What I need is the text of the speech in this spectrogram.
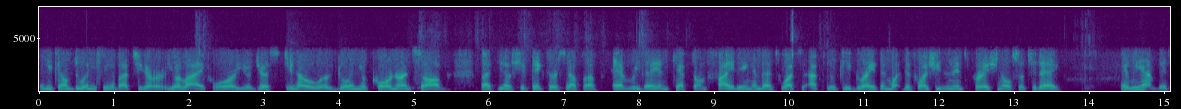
and you can't do anything about your your life, or you just, you know, go in your corner and sob but you know, she picked herself up every day and kept on fighting, and that's what's absolutely great, and what, that's why she's an inspiration also today. And we have this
